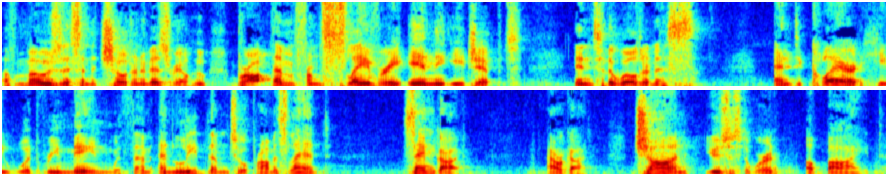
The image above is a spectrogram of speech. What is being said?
of Moses and the children of Israel, who brought them from slavery in Egypt into the wilderness and declared he would remain with them and lead them to a promised land. Same God, our God. John uses the word abide.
